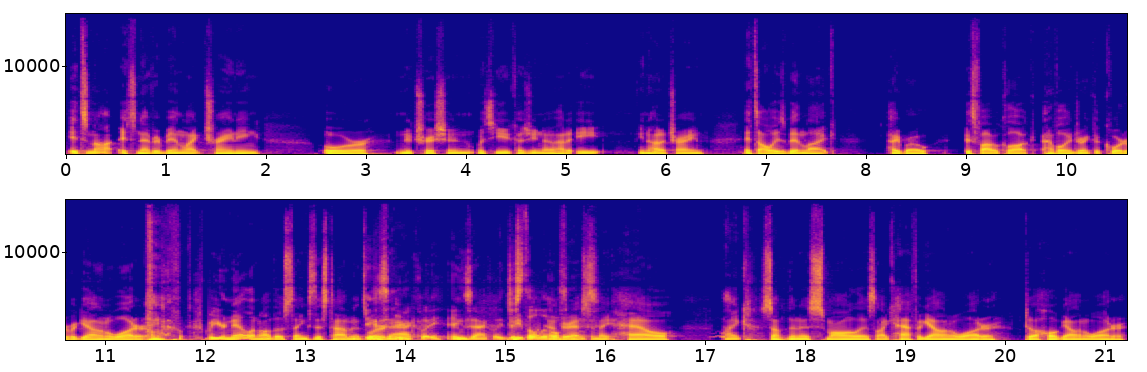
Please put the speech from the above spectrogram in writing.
It's not. It's never been like training or nutrition with you because you know how to eat, you know how to train. It's always been like, hey, bro, it's five o'clock. I've only drank a quarter of a gallon of water. But you're nailing all those things this time, and it's working. exactly, exactly. Just People the little things. underestimate how like something as small as like half a gallon of water to a whole gallon of water.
